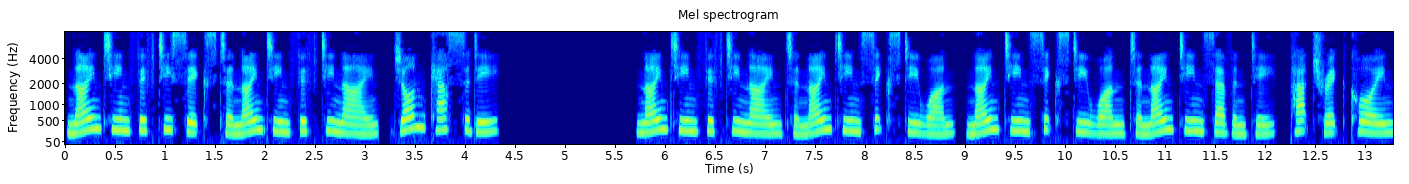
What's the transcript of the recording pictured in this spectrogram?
1956 to 1959 John Cassidy. 1959 to 1961 1961 to 1970 Patrick Coyne.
